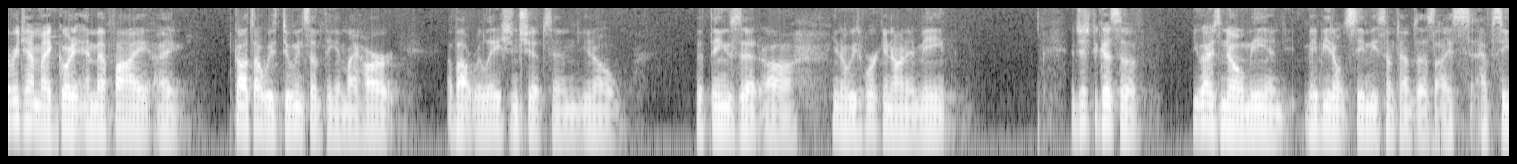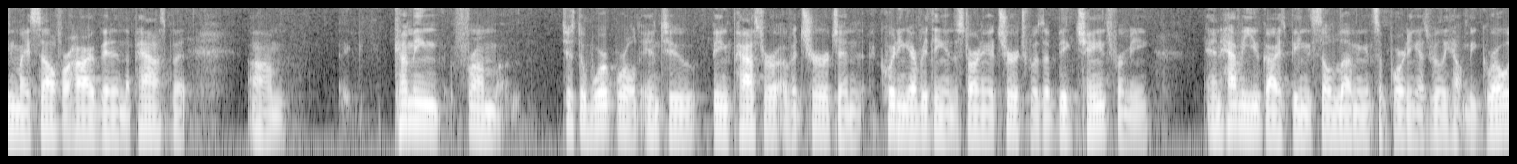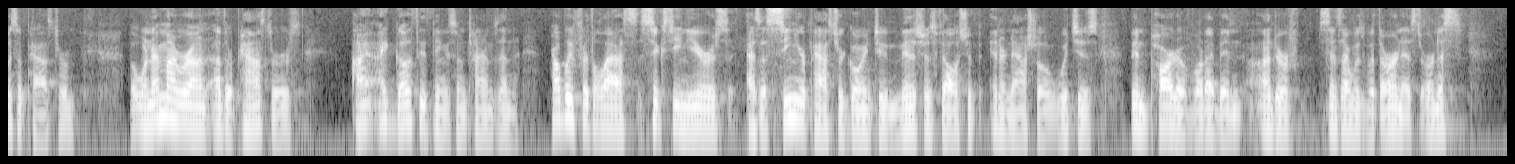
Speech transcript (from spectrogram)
every time I go to MFI, I God's always doing something in my heart about relationships and you know the things that uh, you know He's working on in me. And just because of you guys know me, and maybe you don't see me sometimes as I have seen myself or how I've been in the past, but um, coming from just the work world into being pastor of a church and quitting everything and starting a church was a big change for me. And having you guys being so loving and supporting has really helped me grow as a pastor. But when I'm around other pastors, I, I go through things sometimes. And probably for the last 16 years, as a senior pastor going to Ministers Fellowship International, which has been part of what I've been under since I was with Ernest. Ernest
